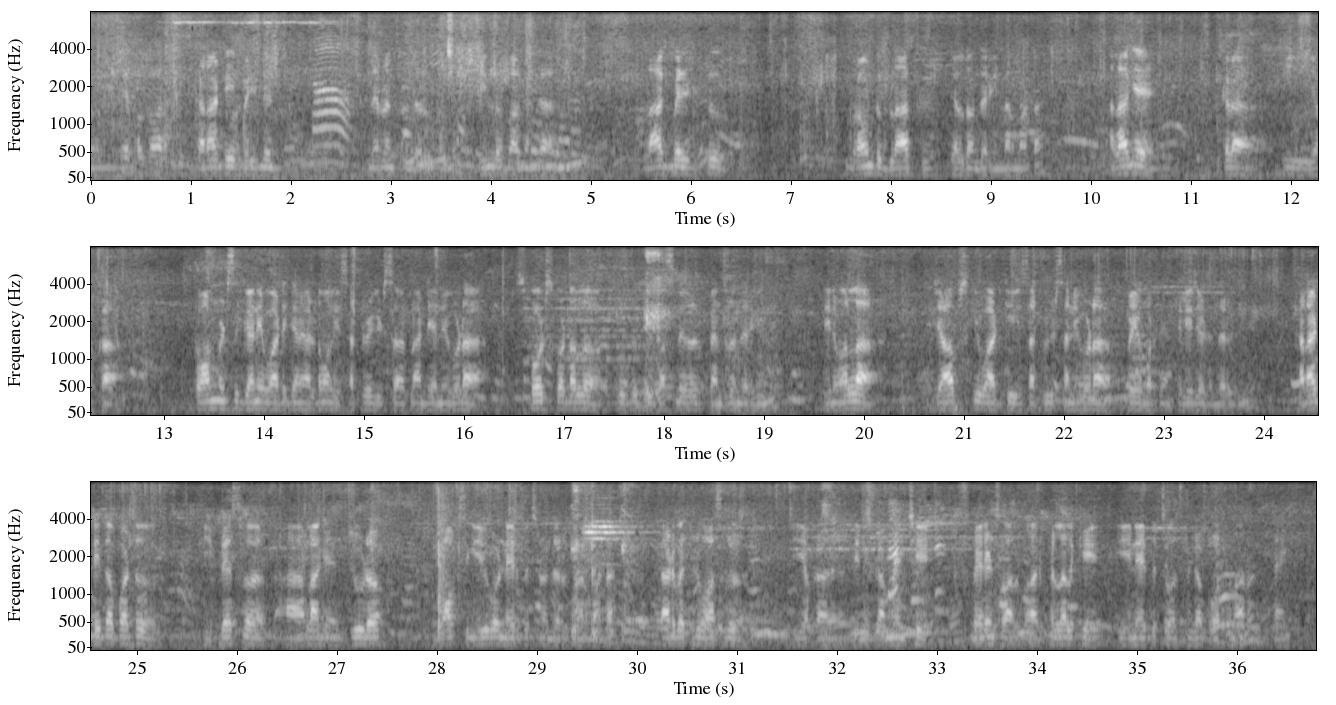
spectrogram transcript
కరాటీ బెల్ట్ టెస్ట్ నిర్వహించడం జరుగుతుంది. దీనిలో భాగంగా black belt brown to black వెళ్ళడం జరిగిందనమాట అలాగే ఇక్కడ ఈ యొక్క టోర్నమెంట్స్కి కానీ వాటికి కానీ వెళ్ళడం వల్ల ఈ సర్టిఫికెట్స్ అట్లాంటివన్నీ కూడా స్పోర్ట్స్ కోటాల్లో టూ టు త్రీ పర్సెంటేజ్ పెంచడం జరిగింది. దీనివల్ల జాబ్స్కి వాటికి సర్టిఫికెట్స్ అన్నీ కూడా ఉపయోగపడతాయని తెలియజేయడం జరిగింది. కరాటీతో పాటు ఈ ప్లేస్లో అలాగే జూడో బాక్సింగ్ ఇవి కూడా నేర్పించడం జరుగుతుంది అనమాట తాడిపత్రి వాసులు ఈ యొక్క దీన్ని గమనించి పేరెంట్స్ వాళ్ళు వారి పిల్లలకి ఈ నేర్పించవలసిందిగా కోరుతున్నాను. Thank you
